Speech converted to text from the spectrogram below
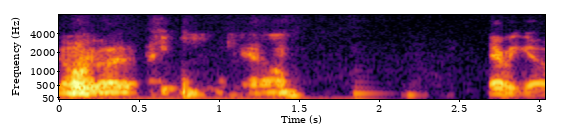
Don't worry about it. There we go.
